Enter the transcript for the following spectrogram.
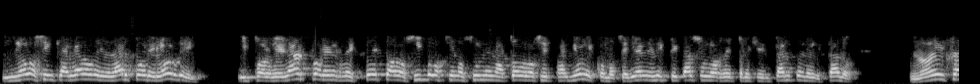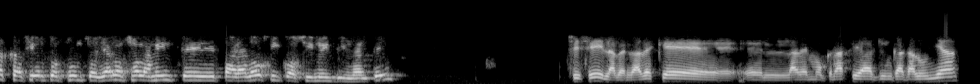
y no los encargados de velar por el orden y por velar por el respeto a los símbolos que nos unen a todos los españoles, como serían en este caso los representantes del Estado. ¿No es hasta cierto punto ya no solamente paradójico, sino indignante? Sí, sí, la verdad es que la democracia aquí en Cataluña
